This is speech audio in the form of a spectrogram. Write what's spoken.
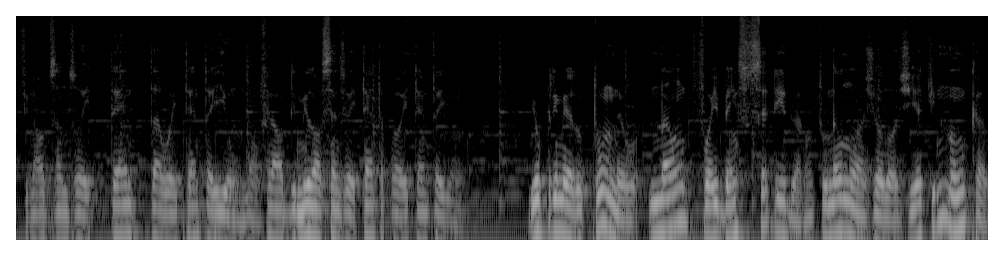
final dos anos 80, 81, não, final de 1980 para 81. E o primeiro túnel não foi bem sucedido, era um túnel numa geologia que nunca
